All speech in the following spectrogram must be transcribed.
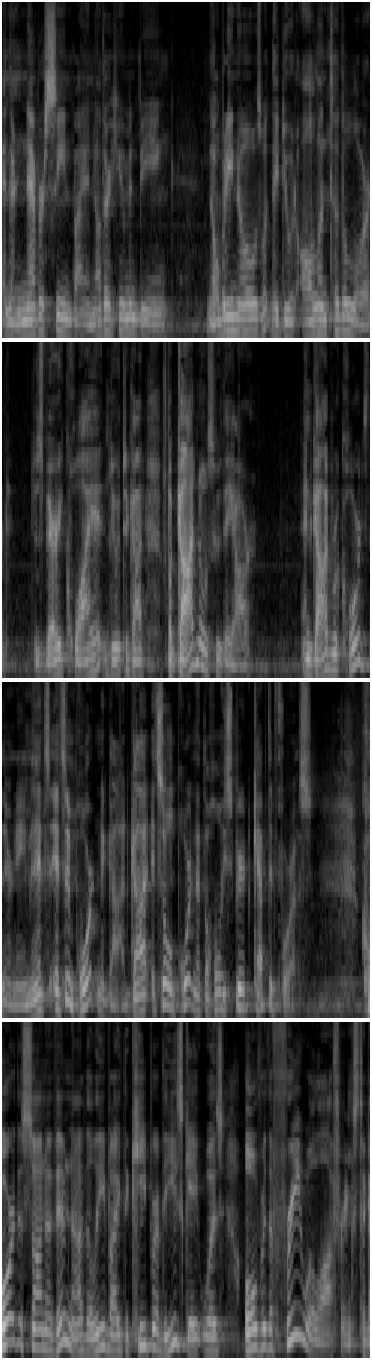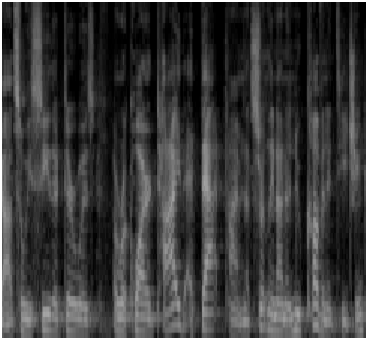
and they're never seen by another human being. Nobody knows what they do it all unto the Lord. Just very quiet and do it to God. But God knows who they are and God records their name. And it's, it's important to God. God. It's so important that the Holy Spirit kept it for us. Kore, the son of Imnah, the Levite, the keeper of the east gate, was over the free will offerings to God. So we see that there was a required tithe at that time. That's certainly not a new covenant teaching,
